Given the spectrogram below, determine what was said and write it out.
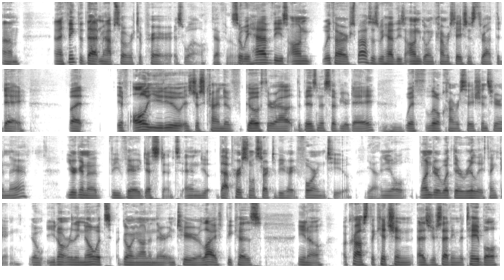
Um, and I think that that maps over to prayer as well. Definitely. So we have these on with our spouses. We have these ongoing conversations throughout the day, but if all you do is just kind of go throughout the business of your day Mm-hmm. with little conversations here and there, you're going to be very distant and that person will start to be very foreign to you. Yeah. And you'll wonder what they're really thinking. You know, you don't really know what's going on in their interior life because, you know, across the kitchen as you're setting the table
